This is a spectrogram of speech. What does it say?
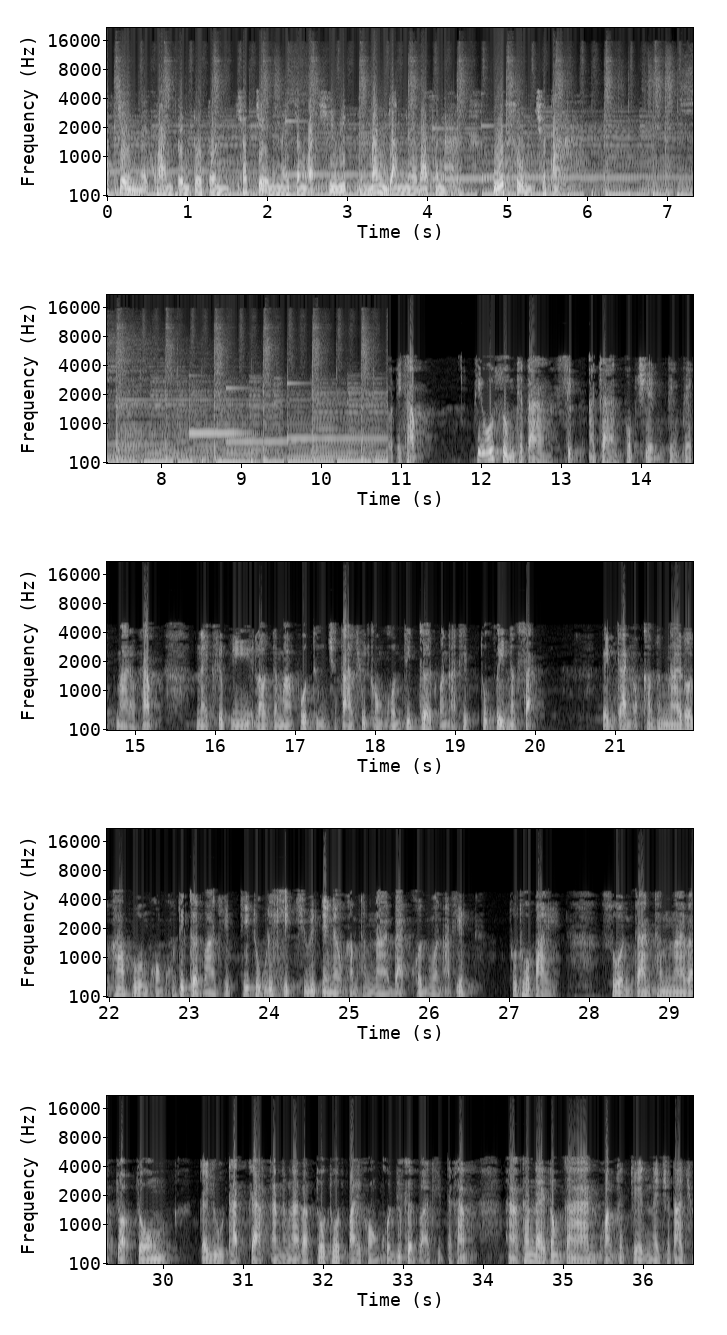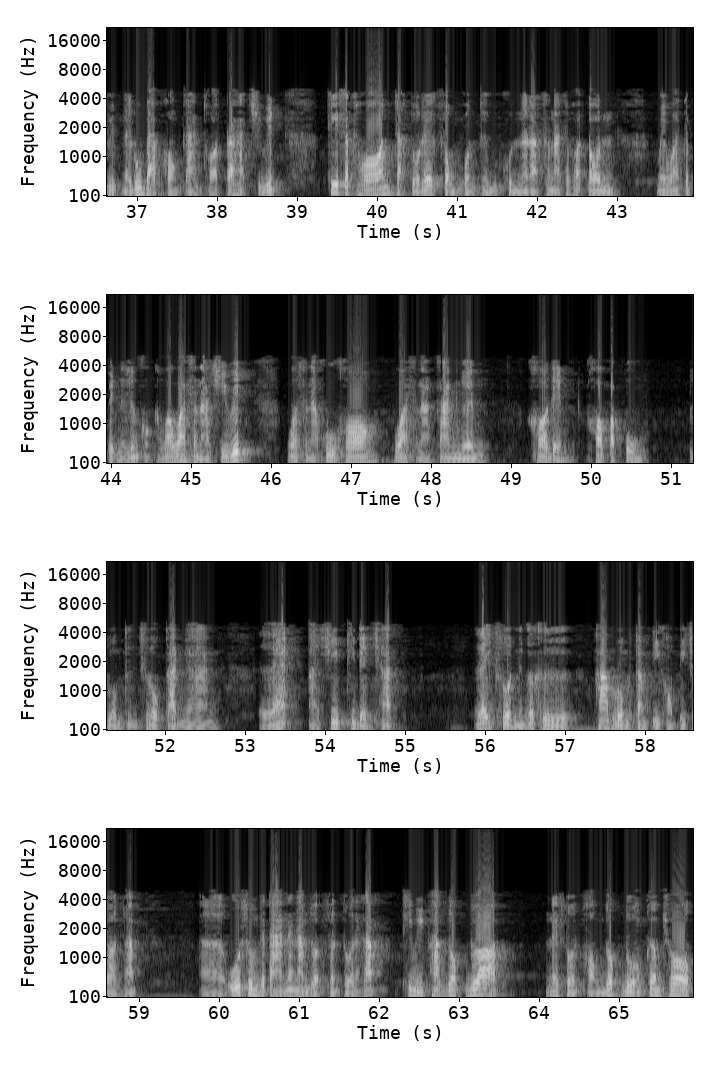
ชัดเจนในความเป็นตัวตน ชัดเจนในจังหวะชีวิต มั่นยำในวาสนาวุฒสุนชะตาสวัสดีครับ พี่อู๊ดสุมชะตาสิทธิ์อาจารย์พบเชียนเพียงเพชรมาแล้วครับ ในคลิปนี้เราจะมาพูดถึงชะตาชีวิตของคนที่เกิดวันอาทิตย์ทุกปีนักษัตริย์เป็นการออกคำทำนายโดยภาพรวมของคนที่เกิดวันอาทิตย์ที่ถูกลิขิตชีวิตในแนวคำทำนายแบบคนวันอาทิตย์ทั่วๆไป ส่วนการทำนายแบบเจาะจง จะอยู่ถัดจากการทำนายแบบทั่วๆไปของคนที่เกิดวันอาทิตย์นะครับ หากท่านใดต้องการความชัดเจนในชะตาชีวิตในรูปแบบของการถอดรหัสชีวิต ที่สะท้อนจากตัวเลขส่งผลถึงคุณลักษณะเฉพาะตน ไม่ว่าจะเป็นในเรื่องของคำว่าวาสนาชีวิต วาสนาคู่ครอง วาสนาการเงิน ข้อเด่น ข้อปรับปรุง รวมถึงโฉลกการงาน และอาชีพที่เด่นชัด และอีกส่วนหนึ่งก็คือ ภาพรวมประจำปีของปีจรครับอ่ออูซุมจะตาแนะนำโดยส่วนตัวนะครับ ที่มีภาคยกยอดในส่วนของยกดวงเพิ่มโชค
